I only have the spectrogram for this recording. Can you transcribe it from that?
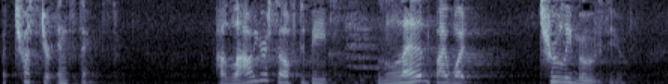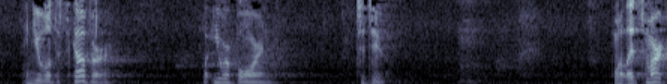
But trust your instincts. Allow yourself to be led by what truly moves you, and you will discover what you were born to do. Well, it's March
